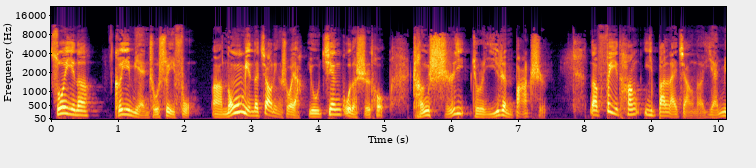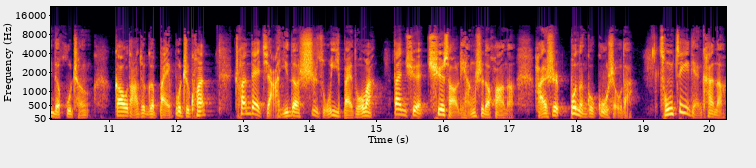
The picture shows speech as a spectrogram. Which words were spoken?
所以呢，可以免除税赋。啊，农民的教令说呀，有坚固的石头，成十亿，就是一仞八尺。那沸汤一般来讲呢，严密的护城，高达这个百步之宽，穿戴甲衣的士卒一百多万，但却缺少粮食的话呢，还是不能够固守的。从这一点看呢，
